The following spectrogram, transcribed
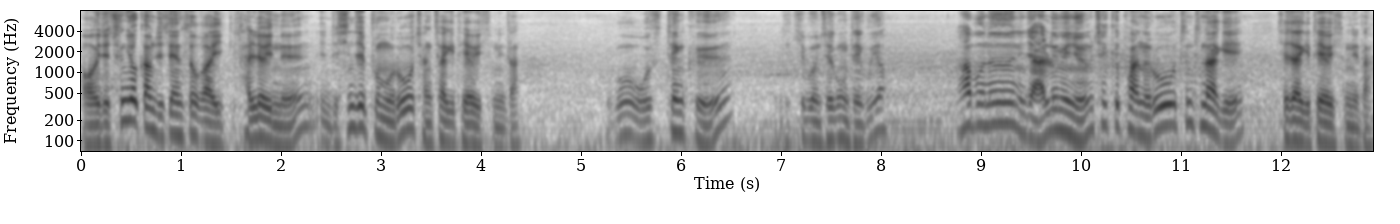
어 이제 충격 감지 센서가 달려 있는 이제 신제품으로 장착이 되어 있습니다. 그리고 오스탱크 기본 제공되고요. 하부는 이제 알루미늄 체크판으로 튼튼하게 제작이 되어 있습니다.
